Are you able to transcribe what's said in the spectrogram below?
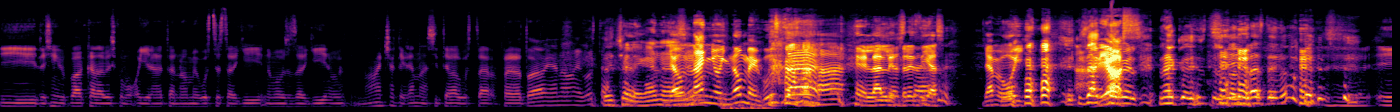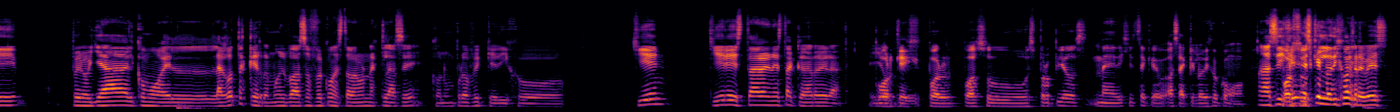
Y le decía a mi papá cada vez como, oye, la neta no me gusta estar aquí, no me gusta estar aquí. No, no échale ganas, sí te va a gustar, pero todavía no me gusta. Échale ganas. Ya ¿eh? un año y no me gusta. Ajá, El Ale, ya tres días. Ya me voy. Exacto, Adiós. el, la- el contraste, ¿no? Sí. Y- pero ya el- como el, la gota que remó el vaso fue cuando estaba en una clase con un profe que dijo, ¿quién quiere estar en esta carrera? Porque pues, por, por sus propios. Me dijiste que. O sea, que lo dijo como. Ah, sí, por que- sus- es que lo dijo al revés,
